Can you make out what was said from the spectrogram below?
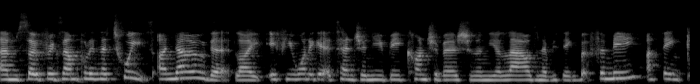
Um, so for example, in the tweets, I know that like if you want to get attention, you be controversial and you're loud and everything. But for me, I think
